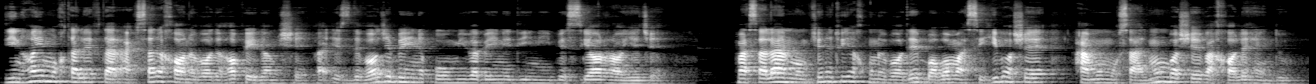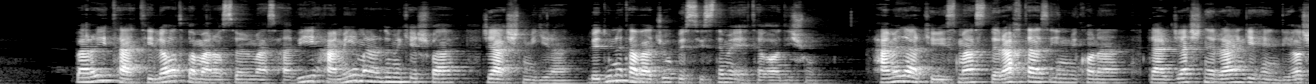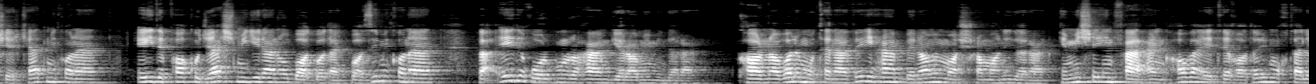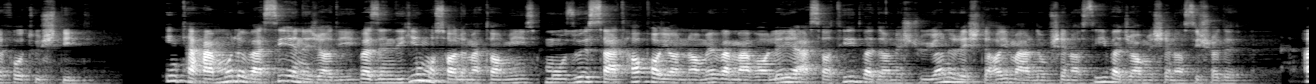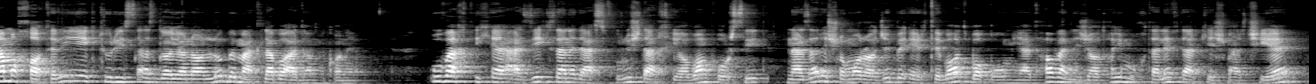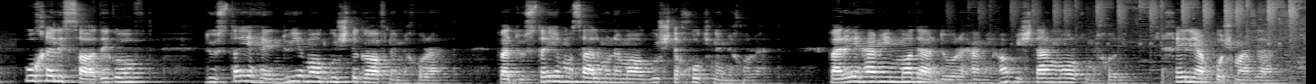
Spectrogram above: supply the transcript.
دینهای مختلف در اکثر خانواده ها پیدا میشه و ازدواج بین قومی و بین دینی بسیار رایجه. مثلا ممکنه توی خانواده بابا مسیحی باشه، عمو مسلمون باشه و خاله هندو. برای تعطیلات و مراسم مذهبی همه مردم کشور جشن می‌گیرند بدون توجه به سیستم اعتقادیشون. همه در کریسمس درخت از این می‌کنند در جشن رنگ هندی ها شرکت می‌کنند عید پاک و جشن می‌گیرن و بادبادک بازی می‌کنند و عید قربون رو هم گرامی میدارند. کارناوال متنوعی هم به نام ماشرامانی دارند که میشه این فرهنگ ها و اعتقادهای مختلف رو توش دید. این تحمل وسیع نژادی و زندگی مسالمت آمیز موضوع صدها پایان نامه و مقاله اساتید و دانشجویان رشته های مردم شناسی و جامعه شناسی شده. اما خاطره یک توریست از گایانالو به مطلب و ادا می‌کنه. او وقتی که از یک زن دستفروش در خیابان پرسید نظر شما راجع به ارتباط با قومیت ها و نژادهای مختلف در کشور چیه؟ او خیلی ساده گفت دوستای هندوی ما گوشت گاو نمی‌خورند. و دوستای مسلمون ما گوشت خوک نمی‌خورند برای همین ما در دور همی ها بیشتر مرغ می‌خوریم که خیلی هم خوشمزه است.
